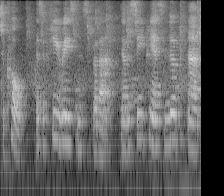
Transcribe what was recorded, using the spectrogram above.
to court. There's a few reasons for that. Now the CPS look at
